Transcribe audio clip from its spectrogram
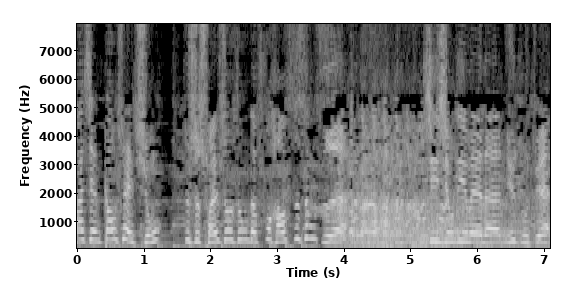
发现高帅穷就是传说中的富豪私生子，亲兄弟为了女主角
